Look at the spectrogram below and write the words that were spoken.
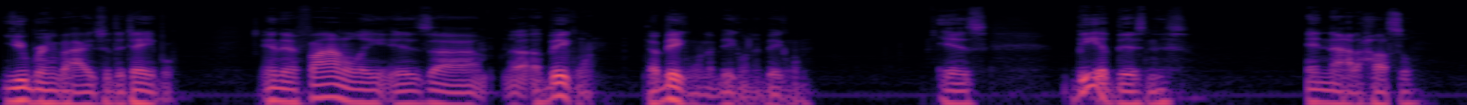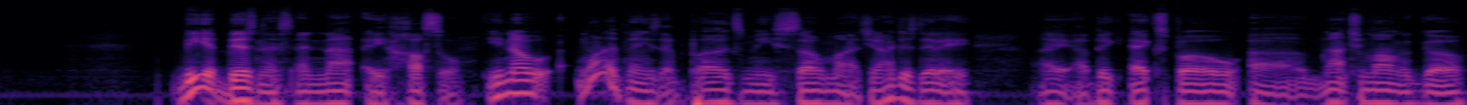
you bring value to the table. And then finally is uh, a big one, a big one, a big one, a big one is be a business and not a hustle. Be a business and not a hustle. You know, one of the things that bugs me so much, you know, I just did a a, a big expo uh, not too long ago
